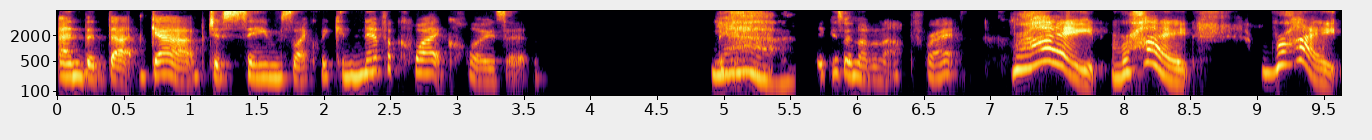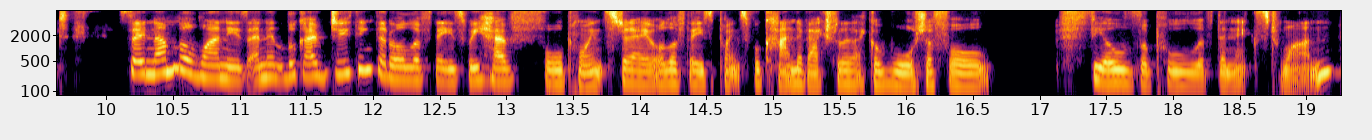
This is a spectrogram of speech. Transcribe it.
and that, that gap just seems like we can never quite close it. Yeah. Because we're not enough, right? Right, right, right. So, number one is, and look, I do think that all of these, we have four points today. All of these points will kind of actually like a waterfall fill the pool of the next one. Mm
